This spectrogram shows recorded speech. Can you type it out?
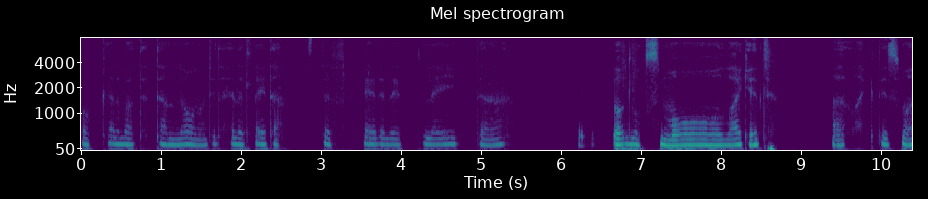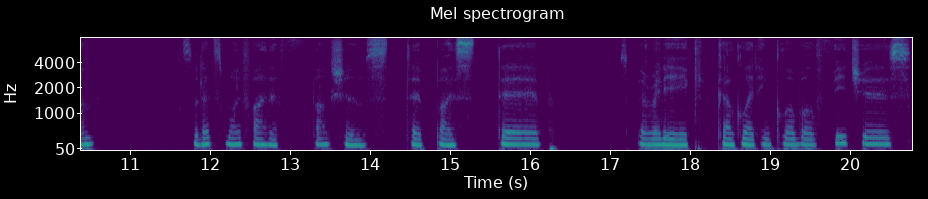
forgot about that unknown, or did I add it later? Steph added it later. Code looks more like it. I like this one. So let's modify the function step by step. So we're already calculating global features.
